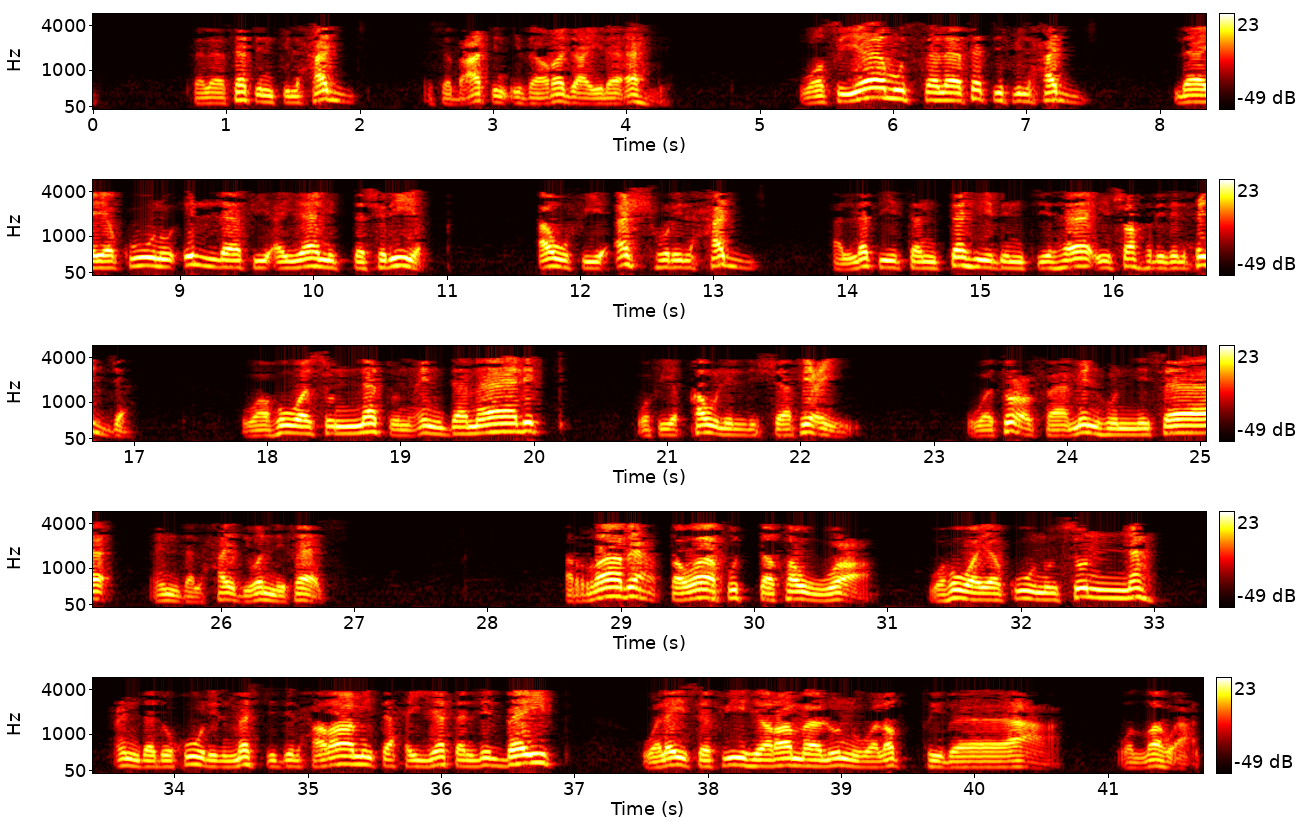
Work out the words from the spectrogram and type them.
ثلاثة في الحج وسبعة إذا رجع إلى أهله. وصيام الثلاثة في الحج لا يكون إلا في أيام التشريق أو في أشهر الحج التي تنتهي بانتهاء شهر ذي الحجة. وهو سنة عند مالك وفي قول للشافعي وتعفى منه النساء عند الحيض والنفاس. الرابع طواف التطوع وهو يكون سنة عند دخول المسجد الحرام تحية للبيت وليس فيه رمل ولا اطباع. والله أعلم.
